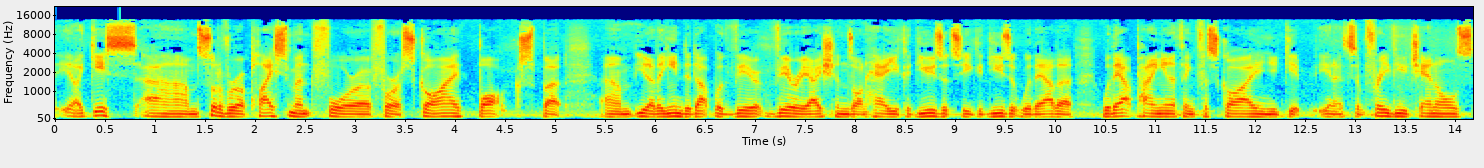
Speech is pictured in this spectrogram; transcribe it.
you know, I guess um, sort of a replacement for a, for a Sky box, but um, you know they ended up with var- variations on how you could use it. So you could use it without a without paying anything for Sky, and you'd get you know some Freeview channels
